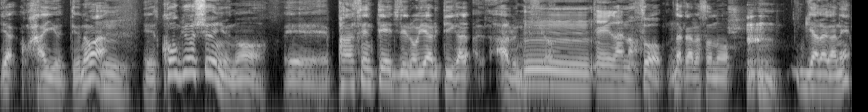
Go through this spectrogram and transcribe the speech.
や俳優っていうのは、えー興行収入の、えーパーセンテージでロイヤリティがあるんですよ。うん映画のそう。だからその、ギャラがね。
